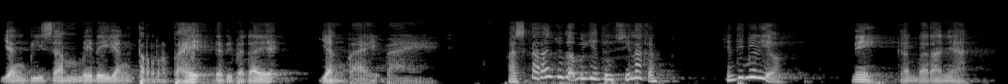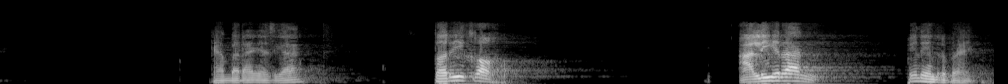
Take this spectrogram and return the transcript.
yang bisa memilih yang terbaik daripada yang baik-baik. Nah sekarang juga begitu, silakan. Inti milih ya. Nih gambarannya. Gambarannya sekarang. Tariqah. Aliran. Pilih yang terbaik.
